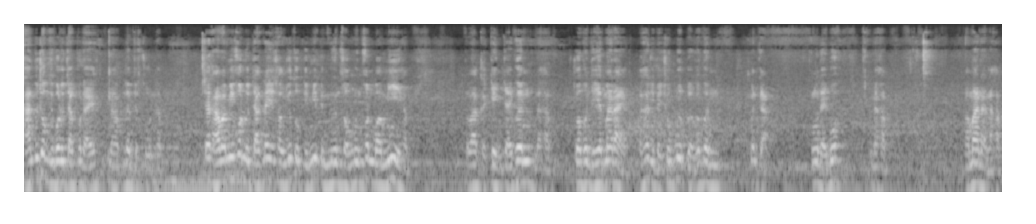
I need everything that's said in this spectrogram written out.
ฐานผู้ชมสิบริจาคผู้ใดนะครับเริ่มจากศูนย์ครับจะถามว่ามีคนรู้จักในช่องยูทูบที่มีเป็นหมื่นสองหมื่นคนบอมีครับ แต่ว่าก็เก่งใจเพิ่นนะครับตัวเพิ่นที่เฮ็ดมาได้แล้วเขาที่ไปชุบมือเปลือกก็เพิ่นมันก็งงได้บ่นะครับประมาณนั้นแหละครับ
